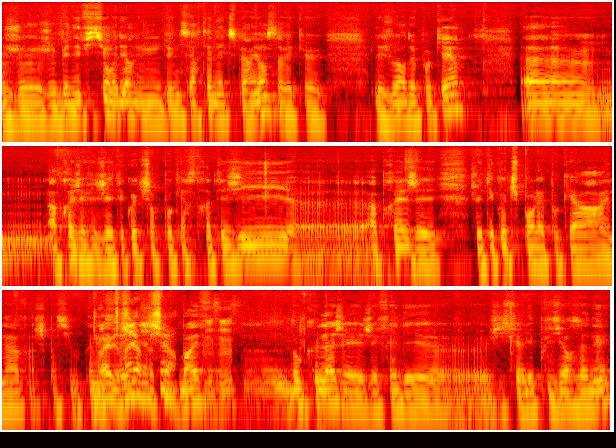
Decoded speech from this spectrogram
je, je bénéficie, on va dire, d'une certaine expérience avec les joueurs de poker. Euh, après, j'ai j'ai été coach sur Poker Stratégie. Euh, après, j'ai j'ai été coach pour la Poker Arena. Enfin, je sais pas si vous connaissez. Ouais, bien sûr, bien bien sûr. Bref, Mhm. donc là, j'ai j'ai fait des, euh, j'y suis allé plusieurs années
